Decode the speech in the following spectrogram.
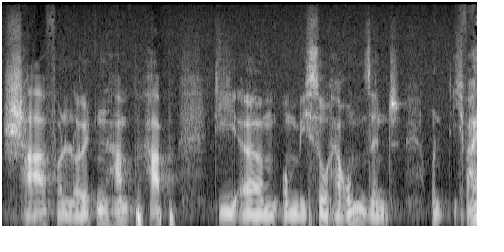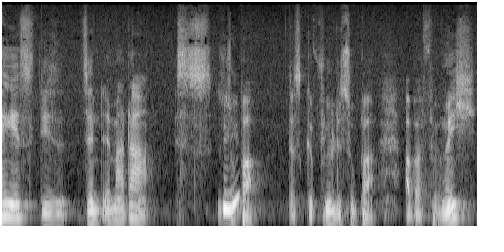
Schar von Leuten habe, hab, die ähm, um mich so herum sind. Und ich weiß, die sind immer da. Es ist mhm. super. Das Gefühl ist super. Aber für mich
